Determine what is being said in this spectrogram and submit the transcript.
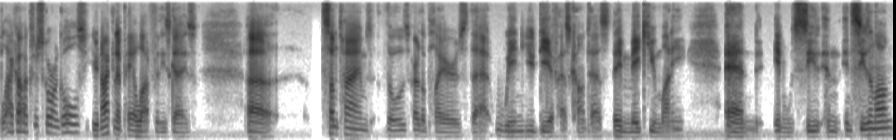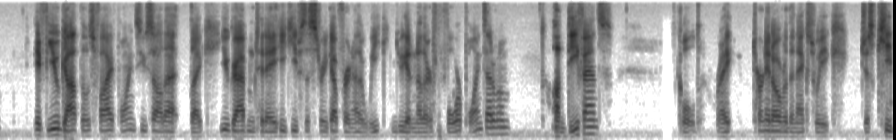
Blackhawks are scoring goals. You're not gonna pay a lot for these guys. Uh, sometimes those are the players that win you DFS contests. They make you money, and in season in, season long, if you got those five points, you saw that like you grab him today, he keeps the streak up for another week, you get another four points out of him on defense. Gold, right? Turn it over the next week. Just keep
